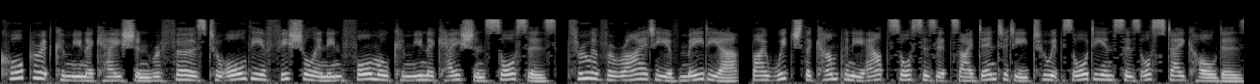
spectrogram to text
Corporate communication refers to all the official and informal communication sources, through a variety of media, by which the company outsources its identity to its audiences or stakeholders.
